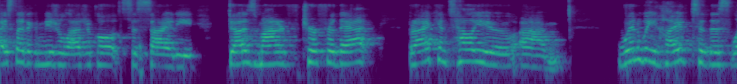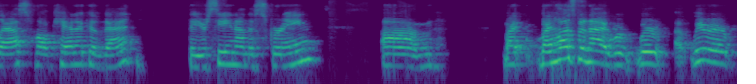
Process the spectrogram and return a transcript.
Icelandic Meteorological Society does monitor for that. But I can tell you, um, when we hiked to this last volcanic event that you're seeing on the screen, um, my my husband and I were, were we were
